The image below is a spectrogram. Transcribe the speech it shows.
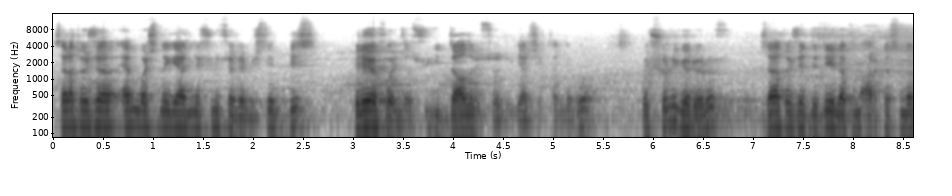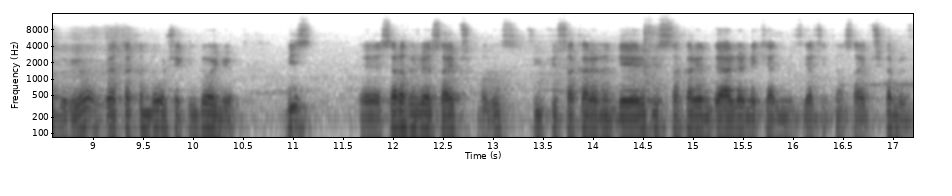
Serhat Hoca en başında geldiğinde şunu söylemişti. Biz playoff oynayacağız. Şu iddialı bir sözdü gerçekten de bu. Ve şunu görüyoruz. Serhat Hoca dediği lafın arkasında duruyor ve takım da o şekilde oynuyor. Biz e, Serhat Hoca'ya sahip çıkmalıyız. Çünkü Sakarya'nın değeri, biz Sakarya'nın değerlerine kendimiz gerçekten sahip çıkamıyoruz.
